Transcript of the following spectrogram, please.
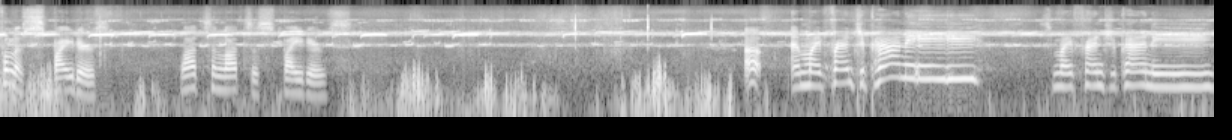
full of spiders. Lots and lots of spiders. Oh, and my frangipani. It's my frangipani.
